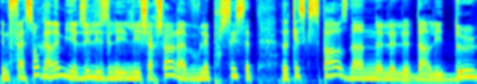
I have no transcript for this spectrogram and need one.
une façon quand même, il a dit les, les, les chercheurs euh, voulaient pousser cette. Qu'est-ce qui se passe dans, le- le- dans les deux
